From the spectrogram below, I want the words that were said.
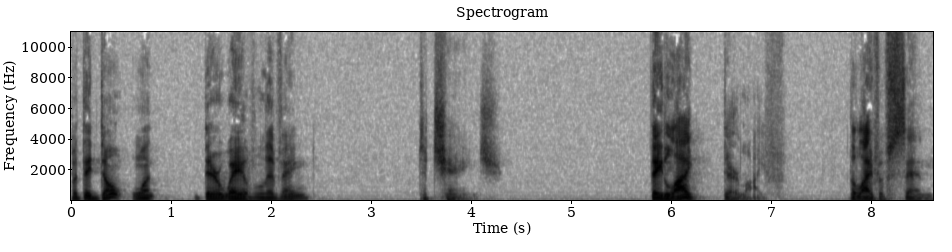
but they don't want their way of living to change. They like their life, the life of sin,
